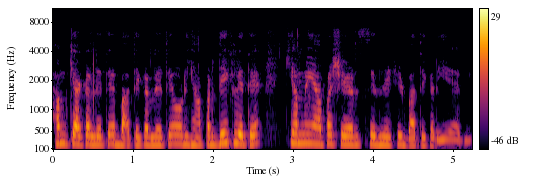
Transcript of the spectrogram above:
हम क्या कर लेते हैं? बातें कर लेते हैं और यहाँ पर देख लेते हैं कि हमने यहाँ पर शेयर से रिलेटेड बातें करी है या नहीं।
